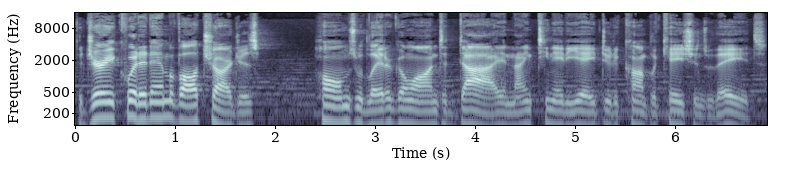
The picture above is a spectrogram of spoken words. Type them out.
The jury acquitted him of all charges. Holmes would later go on to die in 1988 due to complications with AIDS.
